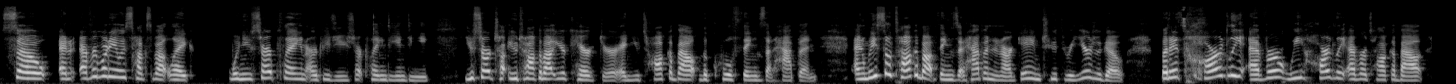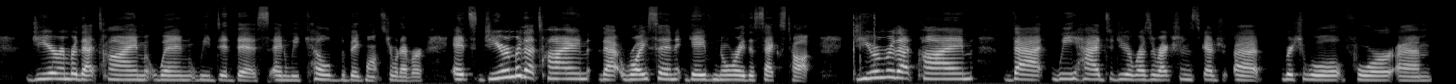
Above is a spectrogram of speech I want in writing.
So and everybody always talks about like when you start playing an RPG, you start playing D and D, you start ta- you talk about your character and you talk about the cool things that happen. And we still talk about things that happened in our game two, three years ago, but it's hardly ever we hardly ever talk about. Do you remember that time when we did this and we killed the big monster, whatever? It's do you remember that time that Royson gave Nori the sex talk? Do you remember that time that we had to do a resurrection schedule uh, ritual for um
